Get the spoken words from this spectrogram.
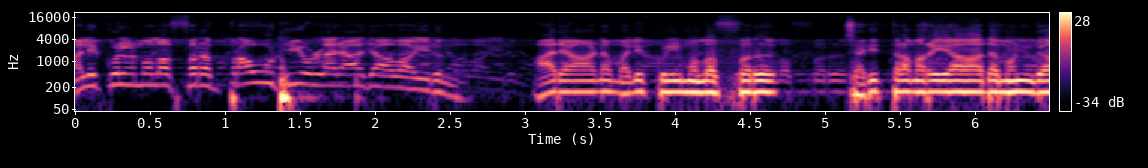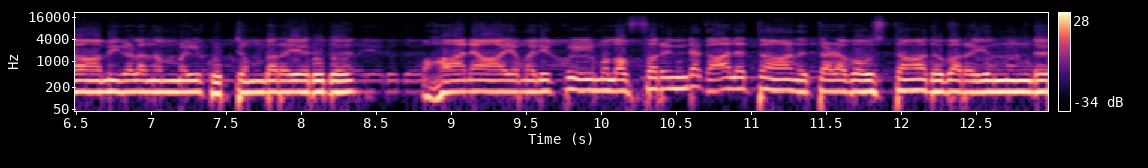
മലിക്കുൽ മുലഫർ പ്രൗഢിയുള്ള രാജാവായിരുന്നു. ആരാണ് മലിക്കുൽ മുലഫർ ചരിത്രമറിയാതെ മുൻഗാമികളെ നമ്മൾ കുറ്റം പറയരുത്. മഹാനായ മലിക്കുൽ മുലഫറിന്റെ കാലത്താണ് തഴവ ഉസ്താദ് പറയുന്നുണ്ട്.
